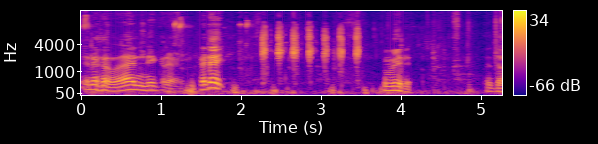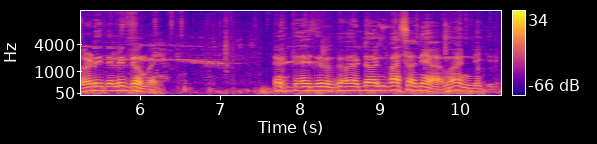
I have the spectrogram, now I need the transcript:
એને વાન નીકરણ હટાઈ. ઊભી રે તો દોડી તે લીધો ભાઈ. તેજ રૂપિયા ડોન પાછો નહીં આવે મન નીકળ્યો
